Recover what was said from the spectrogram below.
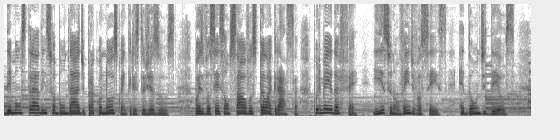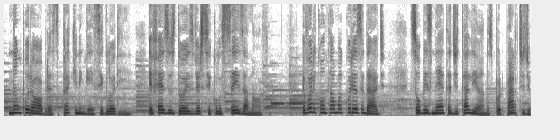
demonstrada em Sua bondade para conosco em Cristo Jesus. Pois vocês são salvos pela graça, por meio da fé. E isso não vem de vocês, é dom de Deus, não por obras, para que ninguém se glorie. Efésios 2, versículos 6 a 9. Eu vou lhe contar uma curiosidade. Sou bisneta de italianos por parte de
